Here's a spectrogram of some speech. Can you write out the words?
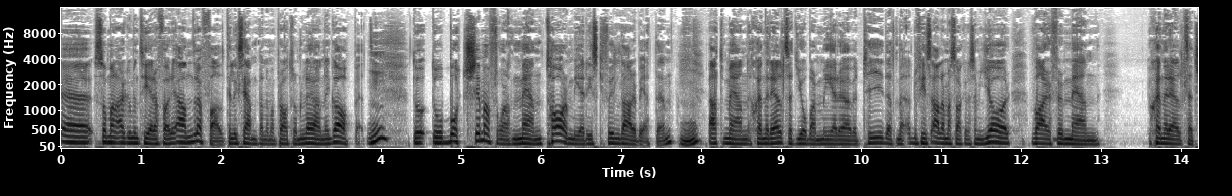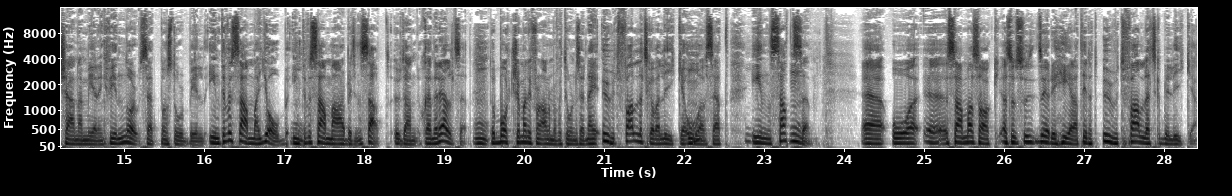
eh, som man argumenterar för i andra fall, till exempel när man pratar om lönegapet. Mm. Då, då bortser man från att män tar mer riskfyllda arbeten, Mm. att män generellt sett jobbar mer övertid, att män, det finns alla de här sakerna som gör varför män generellt sett tjänar mer än kvinnor sett på en stor bild. Inte för samma jobb, Mm. inte för samma arbetsinsats, utan generellt sett. Då bortser man ifrån alla de här faktorerna och säger nej, utfallet ska vara lika Mm. oavsett insatsen. Eh, och eh, samma sak, alltså, så, så är det hela tiden, att utfallet ska bli lika.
